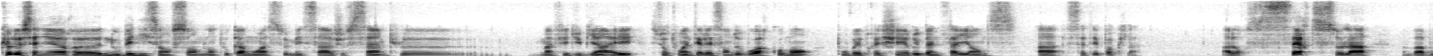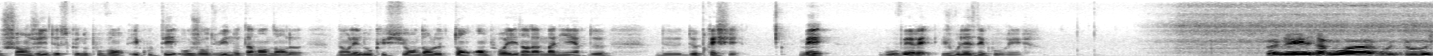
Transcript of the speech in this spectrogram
Que le Seigneur euh, nous bénisse ensemble. En tout cas, moi, ce message simple m'a fait du bien et surtout intéressant de voir comment pouvait prêcher Ruben Science à cette époque-là. Alors, certes, cela va vous changer de ce que nous pouvons écouter aujourd'hui, notamment dans, l'élocution, dans le ton employé, dans la manière de prêcher. Mais vous verrez, je vous laisse découvrir. Venez à moi, vous tous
